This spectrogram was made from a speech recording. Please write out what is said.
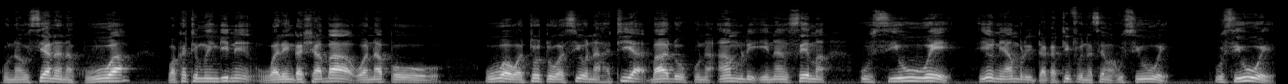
kunahusiana na kuua. Wakati mwingine walenga shabaha wanapoua watoto wasio na hatia bado kuna amri inayosema usiue. Hiyo ni amri takatifu inasema usiue. Usiue.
